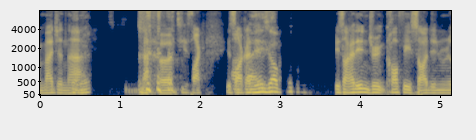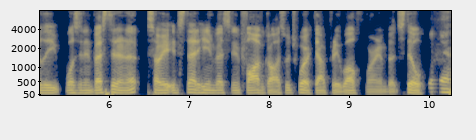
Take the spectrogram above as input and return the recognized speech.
Imagine That that. Hurts. He's like he's like I Okay, he's didn't, got he's like I didn't drink coffee, so I didn't really wasn't invested in it. So he, instead, he invested in Five Guys, which worked out pretty well for him. But still, Yeah.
